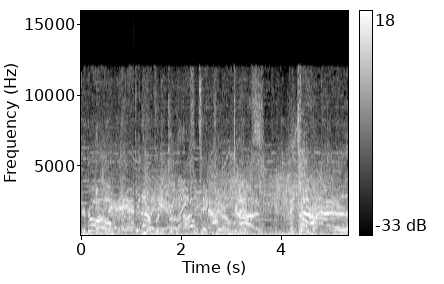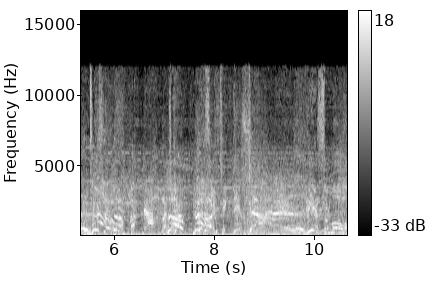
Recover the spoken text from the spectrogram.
You're going! Get out of here! Good. I'll take care of this! It's over! Too slow! Let's go! Let's see you take this! Here's some more!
